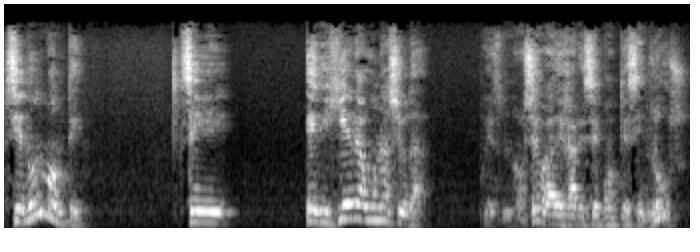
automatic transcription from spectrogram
si en un monte se erigiera una ciudad, pues no se va a dejar ese monte sin luz.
